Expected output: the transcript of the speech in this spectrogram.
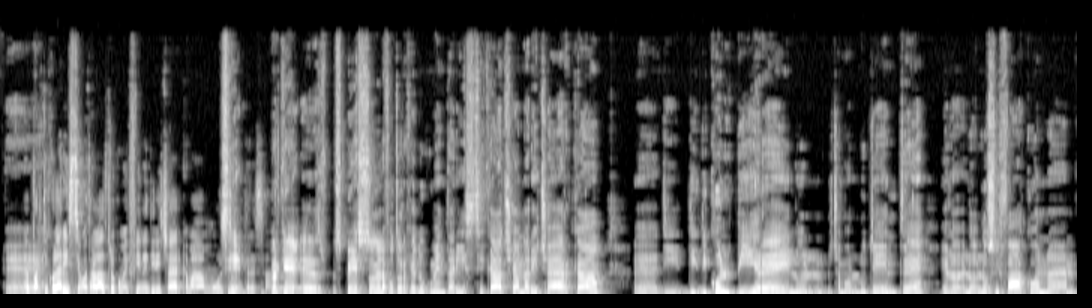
Eh, è particolarissimo, tra l'altro, come fine di ricerca, ma molto sì, interessante. Perché eh, spesso nella fotografia documentaristica c'è una ricerca eh, di, di, di, colpire il, diciamo, l'utente e lo, lo, lo, si fa con eh,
